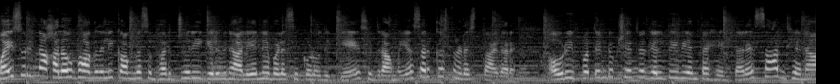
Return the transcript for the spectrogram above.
ಮೈಸೂರಿನ ಹಲವು ಭಾಗದಲ್ಲಿ ಕಾಂಗ್ರೆಸ್ ಭರ್ಜರಿ ಗೆಲುವಿನ ಅಲೆಯನ್ನೇ ಬಳಸಿಕೊಳ್ಳೋದಕ್ಕೆ ಸಿದ್ದರಾಮಯ್ಯ ಸರ್ಕಸ್ ನಡೆಸ್ತಾ ಇದ್ದಾರೆ. ಅವರು ಇಪ್ಪತ್ತೆಂಟು ಕ್ಷೇತ್ರ ಗೆಲ್ತೀವಿ ಅಂತ ಹೇಳ್ತಾರೆ. ಸಾಧ್ಯನಾ?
